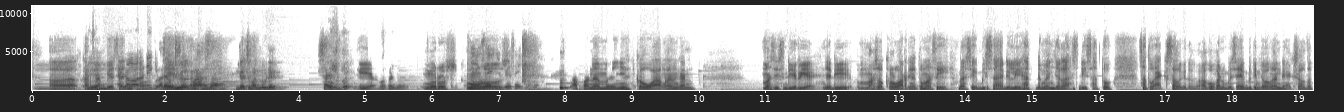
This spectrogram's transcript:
Hmm, Eh, kalau- karena Iya. biasanya Eh, kalau kalau saya juga single kerasa nggak cuma lu deh saya juga Iya makanya ngurus saya saya ngurus juga saya juga apa namanya keuangan kan masih sendiri ya. Jadi masuk keluarnya tuh masih masih bisa dilihat dengan jelas di satu satu Excel gitu. Aku kan biasanya bikin keuangan di Excel tuh.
